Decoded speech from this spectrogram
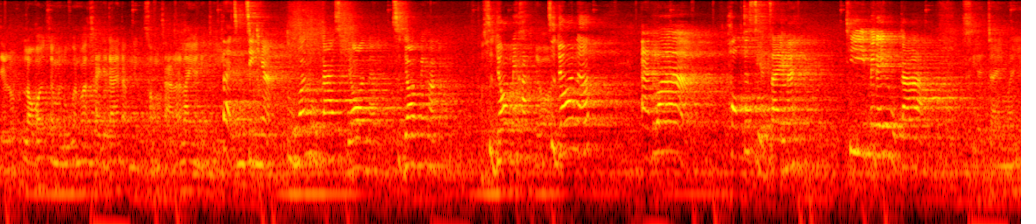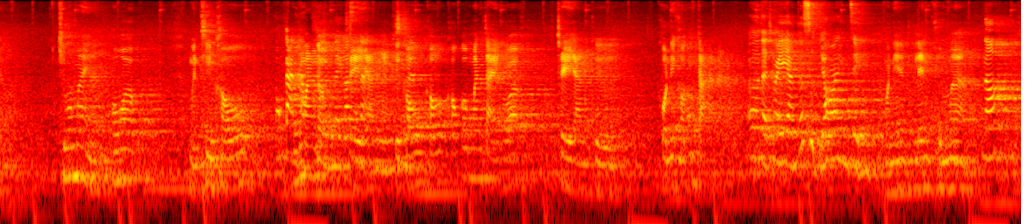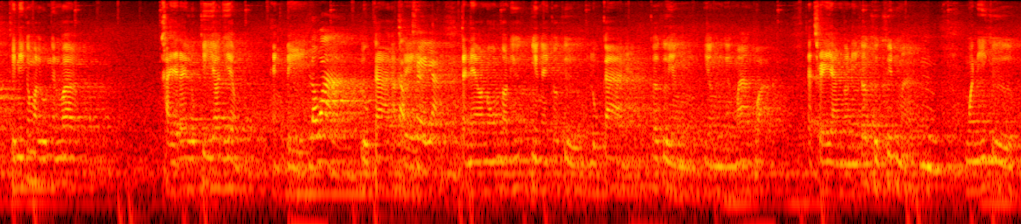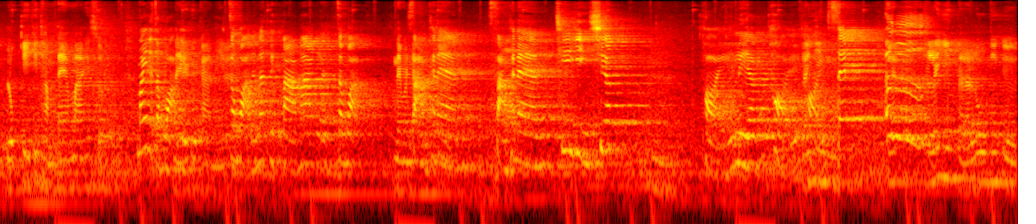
เดี๋ยวเราเราก็จะมารู้กันว่าใครจะได้อันดับหนึ่งสองสามแล้วไล่กันอีกที แต่จริงๆอะตูนว่าลูก้าสุดยอดนะ สุดยอดไหมคะ สุดยอดไหมคะสุดยอดสุดยอดนะแอดว่าฮอกจะเสียใจไหมที่ไม่ได้ลูก้า เสียใจไหมเหรอ คิดว่าไม่นะ เพราะว่าเหมือนทีมเขาต้องการมุ่งมั่นทำกับทีมในลักเทษณะยันนี้คือเขาใช่ไหมเขาเขาก็มั่นใจเพราะว่าเทยันคือคนที่เขาต้องการอะเออแต่เทรยังก็สุดยอดจริงวันนี้เล่นคุ้มมาก ๆ เนาะทีนี้ก็มาลุ้นกันว่า ใครจะได้ลูกที่ยอดเยี่ยมแห่งปี ระหว่าง ลูก้ากับกับเทเทรยันยังแต่แนวโน้มตอนนี้ยังไงก็คือลูก้าเนี่ยก็คือยังยังยังมากกว่า แต่เทรยังตอนนี้ก็คือขึ้นมา อืม วันนี้คือลูกกี้ที่ทำแต้มมากที่สุด ไม่แต่จังหวะในเนี่ยฤดูกาลนี้เลยจังหวะนั้นน่ะติดตามากเลย จังหวะในบรรดาสามคะแนนสามคะแนนที่ยิงเชือกอืมถอยเลี้ยงถอยและถอยยิงเซตเอและอและยิงแต่ละลูกนี่คือ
